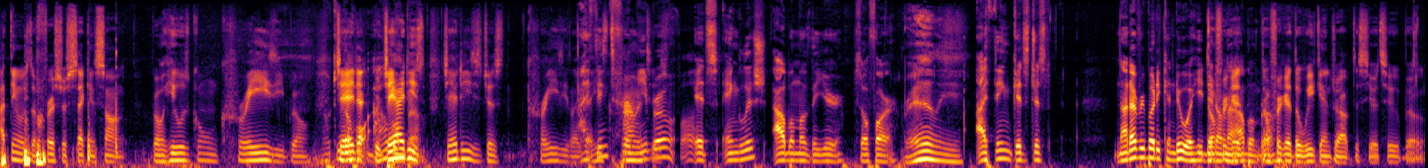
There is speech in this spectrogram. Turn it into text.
I think it was the first or second song. bro, he was going crazy, bro. Low-key, the JID, whole album, JID's. JID's just crazy like I that. think for me, talented bro, fuck. it's English album of the year so far. Really? I think it's just not everybody can do what he did don't on forget, the album, bro. Don't forget the Weeknd drop this year too, bro.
